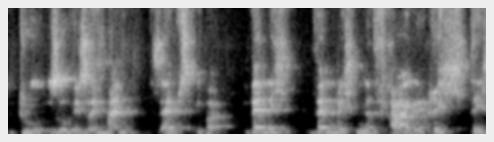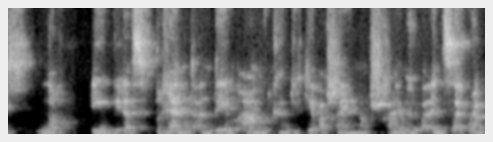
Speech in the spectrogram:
du sowieso, ich meine, selbst über, wenn ich, wenn mich eine Frage richtig noch irgendwie das brennt, an dem Abend könnte ich dir wahrscheinlich noch schreiben über Instagram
